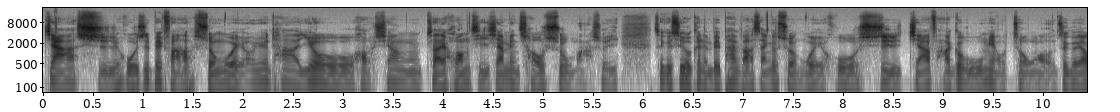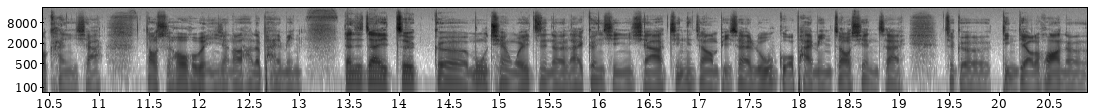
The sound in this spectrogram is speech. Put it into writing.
加时或是被罚顺位哦，因为他又好像在黄旗下面超速嘛，所以这个是有可能被判罚三个顺位，或是加罚个五秒钟哦。这个要看一下，到时候会不会影响到他的排名。但是在这个目前为止呢，来更新一下今天这场比赛，如果排名照现在这个定调的话呢？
